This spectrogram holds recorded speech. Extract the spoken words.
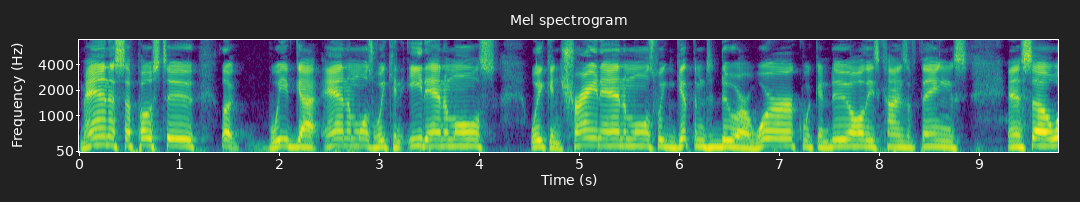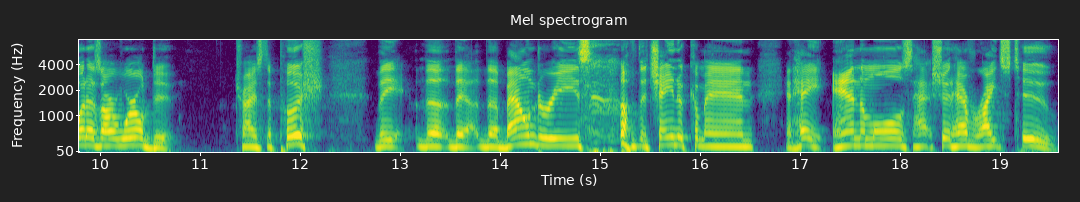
Man is supposed to, look, we've got animals, we can eat animals, we can train animals, we can get them to do our work, we can do all these kinds of things. And so, what does our world do? tries to push the, the, the, the boundaries of the chain of command. And hey, animals ha- should have rights too.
